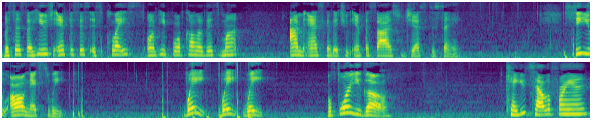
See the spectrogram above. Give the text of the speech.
But since a huge emphasis is placed on people of color this month, I'm asking that you emphasize just the same. See you all next week. Wait, wait, wait. Before you go, can you tell a friend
